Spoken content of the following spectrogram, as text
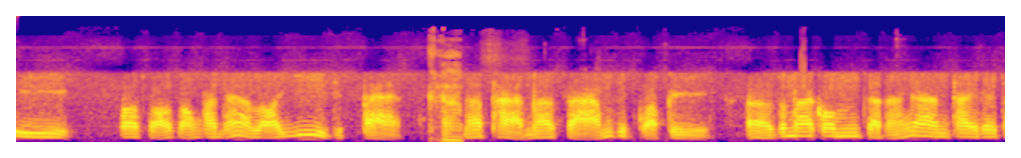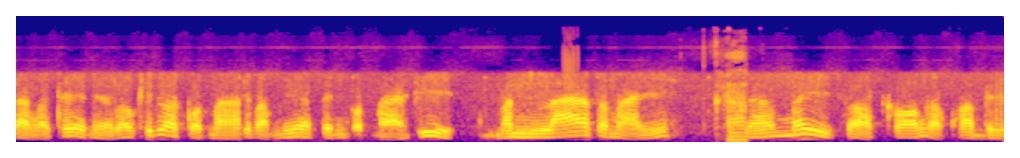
ปี พศ 2528 นะผ่านมา 30 กว่าปีสมาคมจัดหางานไทยไปต่างประเทศเนี่ยเราคิดว่ากฎหมายฉบับนี้เป็นกฎหมายที่มันล้าสมัยนะไม่สอดคล้องกับความเป็น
